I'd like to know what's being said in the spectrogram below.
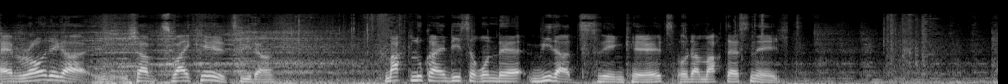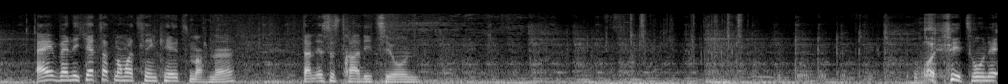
Ey Bro, Digga, ich, ich hab zwei Kills wieder. Macht Luca in dieser Runde wieder 10 Kills oder macht er es nicht? Ey, wenn ich jetzt halt nochmal 10 Kills mache, ne? Dann ist es Tradition. Rollzone,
